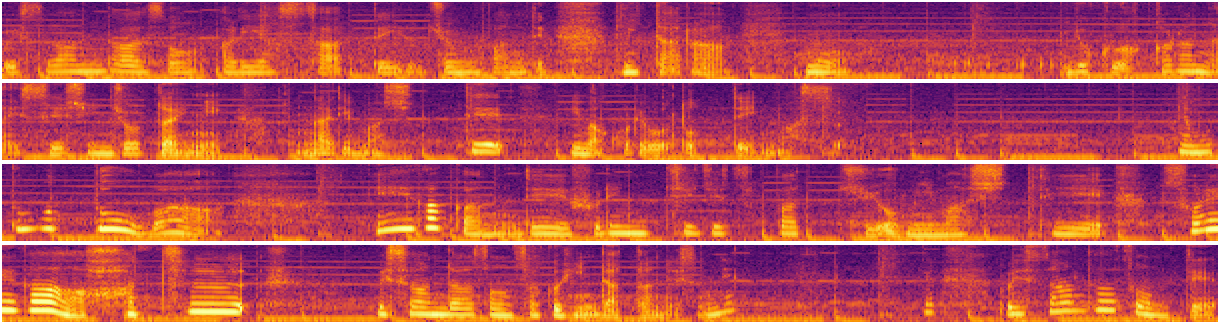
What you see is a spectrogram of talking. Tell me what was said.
ウェス・アンダーソンアリアスターっていう順番で見たらもうよくわからない精神状態になりまして今これを撮っています。もともとは映画館でフレンチ・ディスパッチを見ましてそれが初ウェス・アンダーソン作品だったんですね。でウェス・アンダーソンって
